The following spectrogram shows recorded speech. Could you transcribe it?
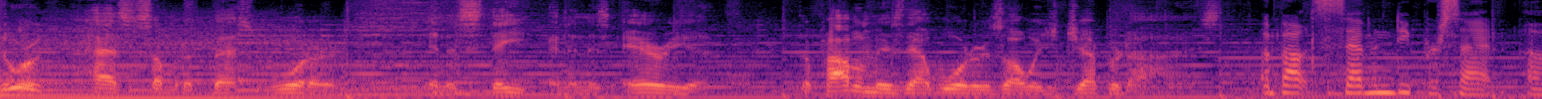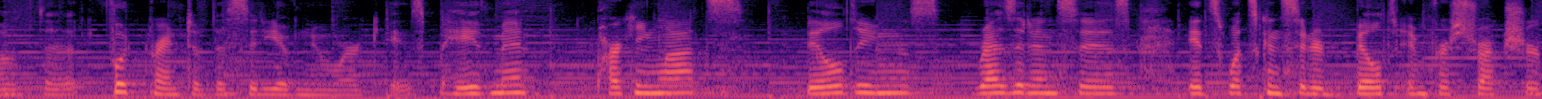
Newark has some of the best water in the state and in this area. The problem is that water is always jeopardized. About 70% of the footprint of the city of Newark is pavement, parking lots, buildings, residences. It's what's considered built infrastructure,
